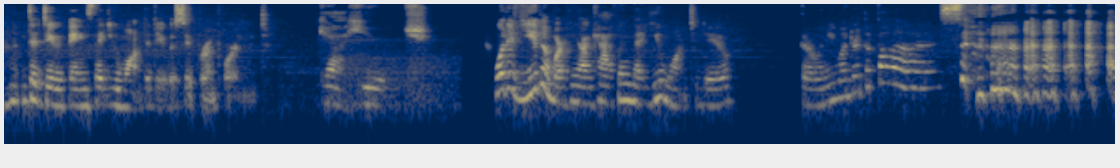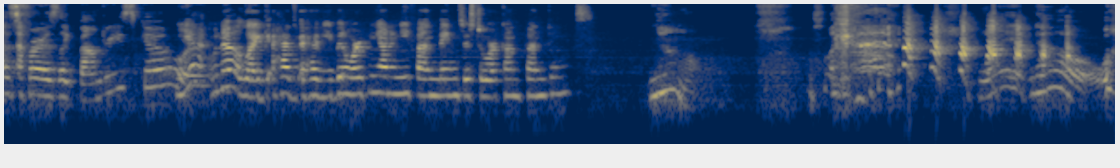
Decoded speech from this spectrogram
to do things that you want to do is super important. Yeah, huge. What have you been working on, Kathleen, that you want to do? Throwing you under the bus. as far as like boundaries go? Or? Yeah, no. Like, have have you been working on any fun things just to work on fun things? No. what? No.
